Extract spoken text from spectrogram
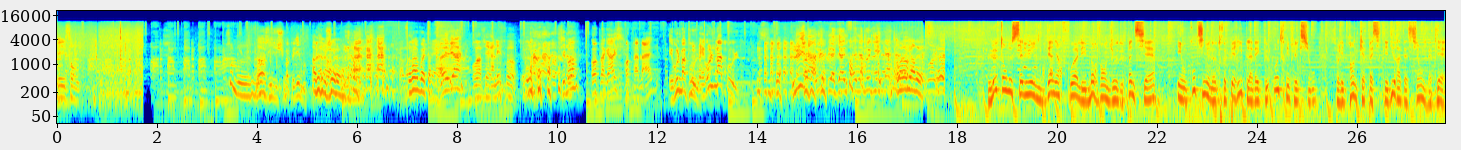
Mais ils sont où? Non, je, je suis pas pédé moi. Ah, mais je. Ça dans la boîte. Allez, viens On va faire un effort. C'est bon? Hop la gage, hop la blague. Et roule ma poule. Et roule ma poule. lui là, lui, il a, il a, il a bugué. On va la garder. Le temps de saluer une dernière fois les Morvandiaux de Pansière et on continue notre périple avec de hautes réflexions sur les grandes capacités d'hydratation de la bière.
